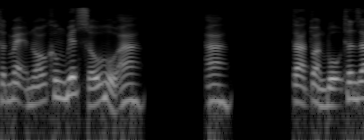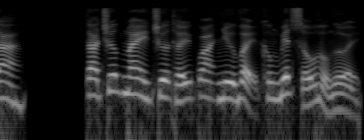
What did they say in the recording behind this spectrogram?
Thật mẹ nó không biết xấu hổ a. A, ta toàn bộ thân ra. Ta trước nay chưa thấy qua như vậy không biết xấu hổ người.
